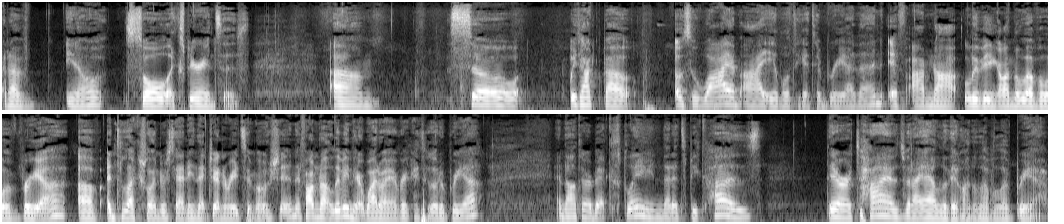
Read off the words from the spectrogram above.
and of you know soul experiences. Um, so we talked about oh, so why am I able to get to Bria then if I'm not living on the level of Bria, of intellectual understanding that generates emotion? If I'm not living there, why do I ever get to go to Bria? And Alter Rebbe explained that it's because there are times when I am living on the level of Bria.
